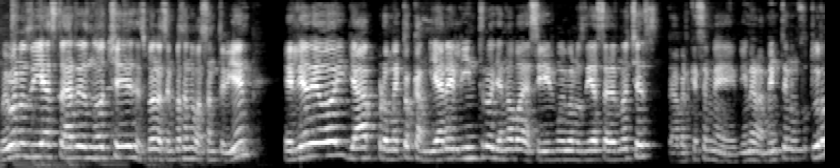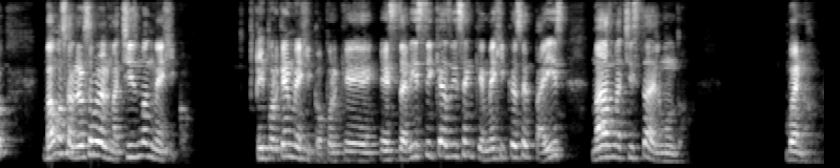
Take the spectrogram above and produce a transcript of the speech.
Muy buenos días, tardes, noches, espero la estén pasando bastante bien. El día de hoy ya prometo cambiar el intro, ya no voy a decir muy buenos días, tardes, noches, a ver qué se me viene a la mente en un futuro. Vamos a hablar sobre el machismo en México. ¿Y por qué en México? Porque estadísticas dicen que México es el país más machista del mundo. Bueno,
